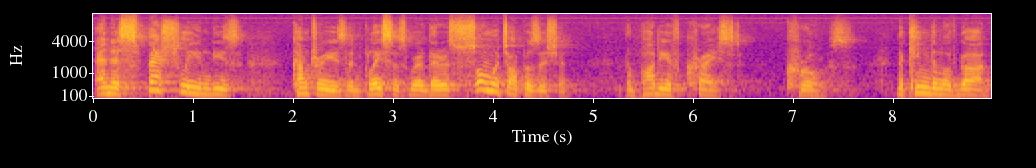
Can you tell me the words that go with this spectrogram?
and especially in these countries and places where there is so much opposition, the body of Christ grows. The kingdom of God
